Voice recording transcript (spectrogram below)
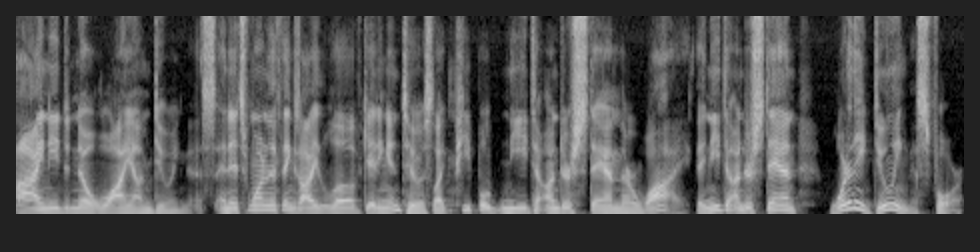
I need to know why I'm doing this. And it's one of the things I love getting into is like people need to understand their why. They need to understand what are they doing this for?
